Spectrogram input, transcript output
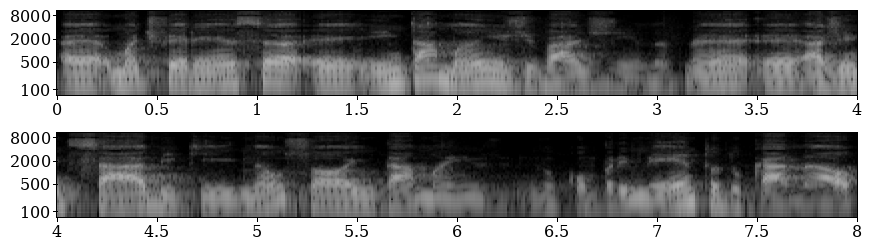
é, uma diferença é, em tamanhos de vagina. Né? É, a gente sabe que não só em tamanhos no comprimento do canal,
